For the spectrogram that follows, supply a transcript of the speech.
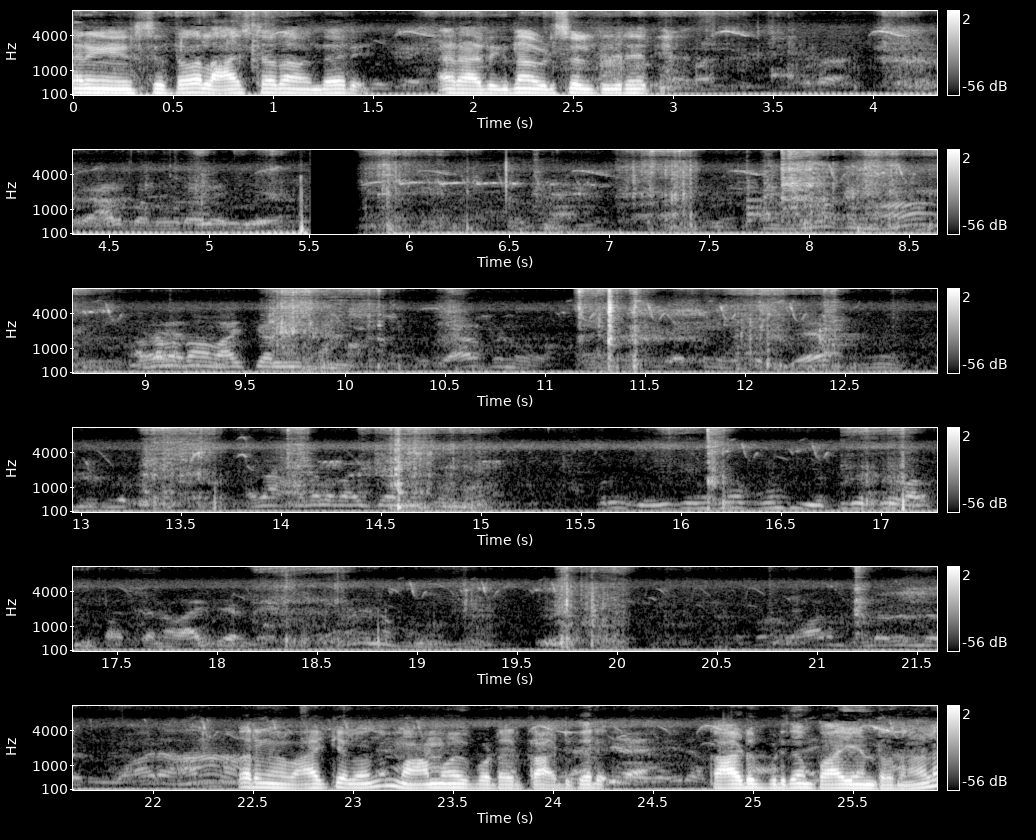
அரங்க எங்கள் லாஸ்ட்டாக தான் வந்தார். அவர் அதுக்கு தான் அப்படி சொல்லிட்டு இருக்கிறார் பாருங்கள் வாய்க்கால் வந்து மாமாவை போட்டார் காட்டுக்காரு. காடு இப்படி தான் பாயன்றதுனால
